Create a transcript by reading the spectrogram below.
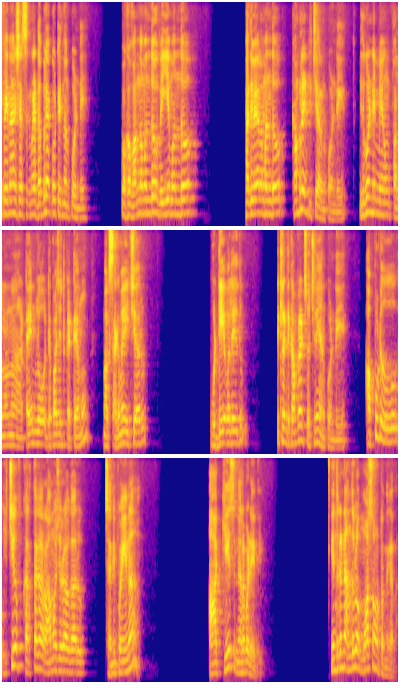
ఫైనాన్షియల్స్ కనుక డబ్బులు ఎగ్గొట్టింది అనుకోండి ఒక వంద మందో వెయ్యి మందో పదివేల మందో కంప్లైంట్ ఇచ్చారనుకోండి ఇదిగోండి మేము ఫలానా టైంలో డిపాజిట్ కట్టాము మాకు సగమే ఇచ్చారు వడ్డీ ఇవ్వలేదు ఇట్లాంటి కంప్లైంట్స్ వచ్చినాయి అనుకోండి అప్పుడు హెచ్ఎఫ్ కర్తగా రామోజీరావు గారు చనిపోయినా ఆ కేసు నిలబడేది. ఎందుకంటే అందులో మోసం ఉంటుంది కదా.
